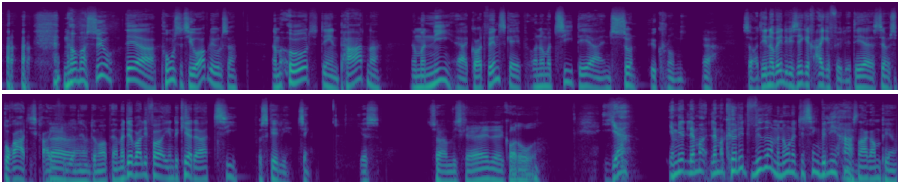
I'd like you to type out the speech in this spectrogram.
Nummer 7, det er positive oplevelser. Nummer 8, det er en partner. Nummer 9 er et godt venskab. Og nummer 10, det er en sund økonomi. Så det er nødvendigvis ikke rækkefølge. Det er simpelthen sporadisk rækkefølge, Ja, jeg nævnte dem op her. Men det er bare lige for at indikere, at der er 10 forskellige ting. Yes. Så vi skal have et uh, godt råd. Ja, Jamen, jeg- lad, mig, lad mig køre lidt videre med nogle af de ting, vi lige har mm. snakket om, Per.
